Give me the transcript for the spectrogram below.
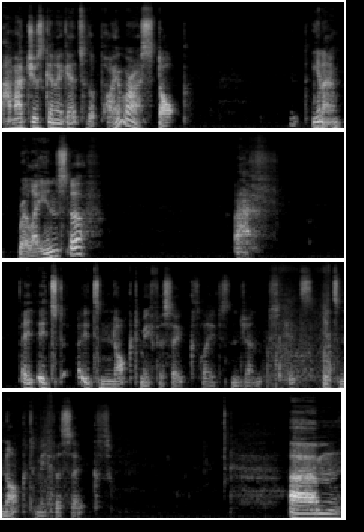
am I just going to get to the point where I stop? You know, relaying stuff. It, it's it's knocked me for six, ladies and gents. It's it's knocked me for six. Um,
